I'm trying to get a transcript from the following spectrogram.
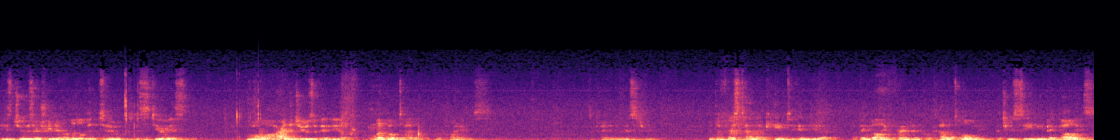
These Jews are treated a little bit too mysteriously. Who are the Jews of India? One book title proclaims. It's kind of a mystery. But the first time I came to India, a Bengali friend in Kolkata told me that you see, we Bengalis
